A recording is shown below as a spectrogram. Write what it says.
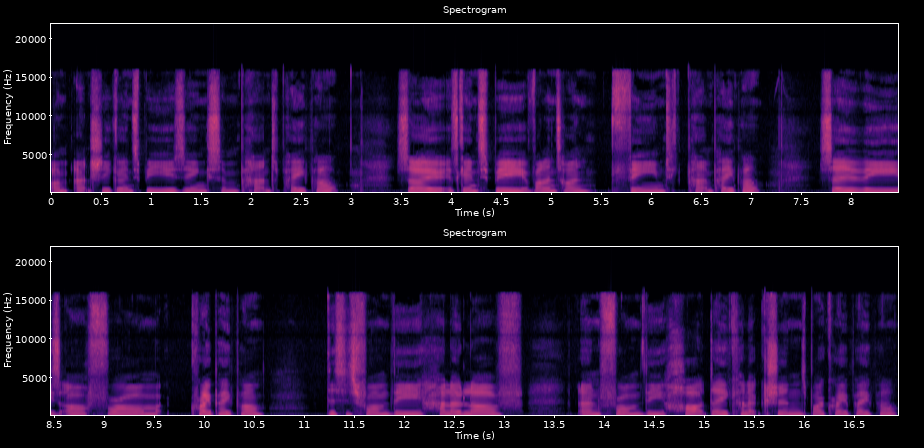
I'm actually going to be using some patterned paper. So it's going to be Valentine themed pattern paper. So these are from Crate Paper. This is from the Hello Love and from the Heart Day collections by Crate Paper.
